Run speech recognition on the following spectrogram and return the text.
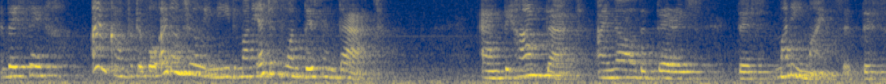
and they say, I'm comfortable, I don't really need money, I just want this and that. And behind that, I know that there is this money mindset, this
